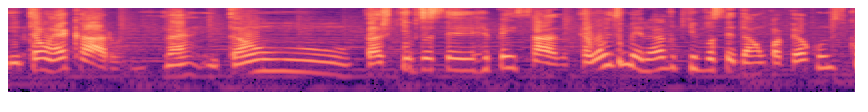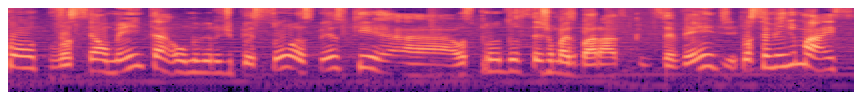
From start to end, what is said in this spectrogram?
Então é caro. Né? Então, eu acho que precisa ser repensado. É muito melhor do que você dar um papel com desconto. Você aumenta o número de pessoas, mesmo que ah, os produtos sejam mais baratos que você vende, você vende mais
